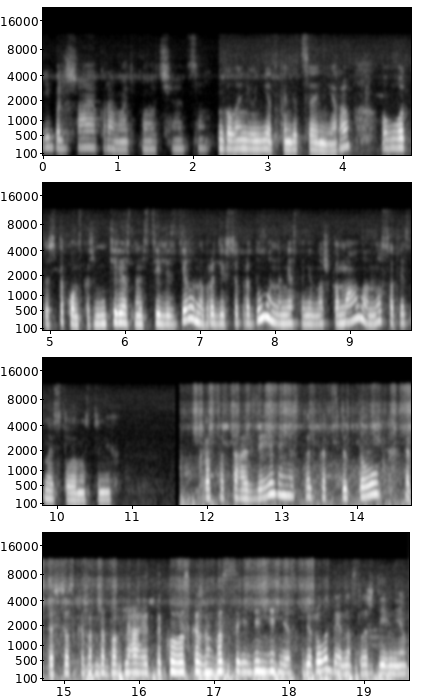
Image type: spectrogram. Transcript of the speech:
И большая кровать получается. В Голландии нет кондиционера. Вот, то есть в таком, скажем, интересном стиле сделано. Вроде все продумано, места немножко мало, но, соответственно, и стоимость у них. Красота зелени, столько цветов. Это все, скажем, добавляет такого, скажем, воссоединения с природой и наслаждением.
